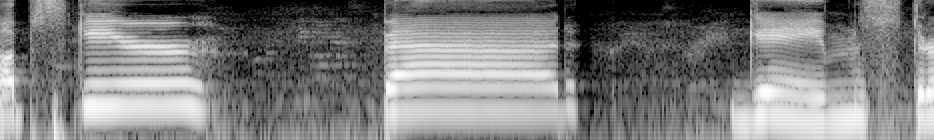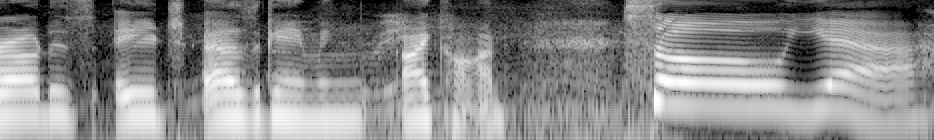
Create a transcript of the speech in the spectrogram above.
obscure, bad games throughout his age as a gaming icon. So, yeah.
